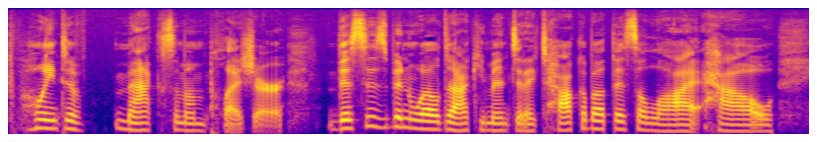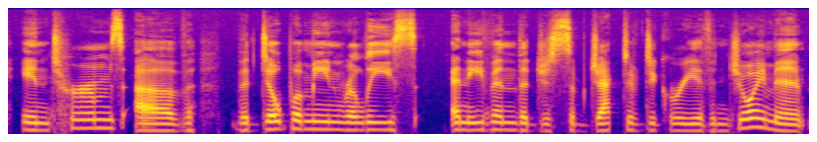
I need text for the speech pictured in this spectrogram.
point of maximum pleasure. This has been well documented. I talk about this a lot how, in terms of the dopamine release and even the just subjective degree of enjoyment,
